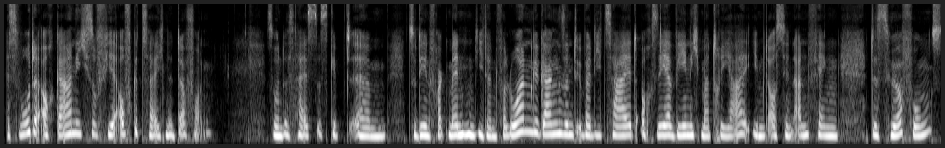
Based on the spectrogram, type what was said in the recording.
es wurde auch gar nicht so viel aufgezeichnet davon. So, das heißt, es gibt ähm, zu den Fragmenten, die dann verloren gegangen sind über die Zeit, auch sehr wenig Material eben aus den Anfängen des Hörfunks.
